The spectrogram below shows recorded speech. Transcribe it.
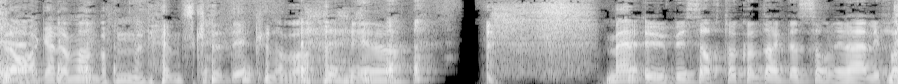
klagade och man bara, men vem skulle det kunna vara? ja. Men, Ubisoft har kontaktat Sony. Nej, ni får,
